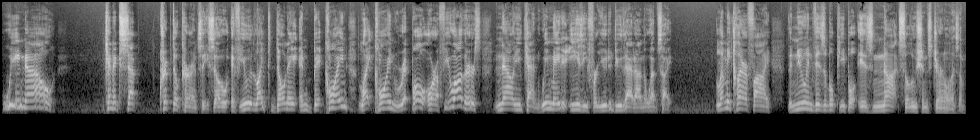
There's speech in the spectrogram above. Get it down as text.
we now can accept cryptocurrency. So if you would like to donate in Bitcoin, Litecoin, Ripple, or a few others, now you can. We made it easy for you to do that on the website. Let me clarify the new Invisible People is not solutions journalism.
